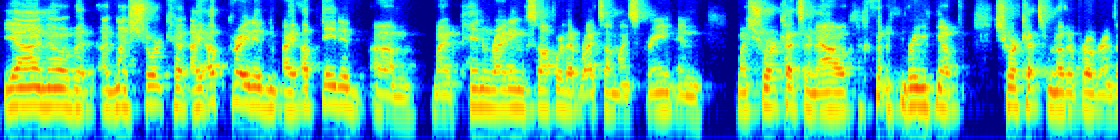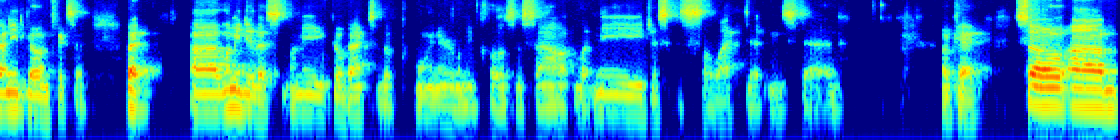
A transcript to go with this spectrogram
Yeah, I know, but uh, my shortcut, I upgraded, I updated um, my pen writing software that writes on my screen and my shortcuts are now bringing up shortcuts from other programs. I need to go and fix it. But uh, let me do this. Let me go back to the pointer. Let me close this out. Let me just select it instead. Okay, so um,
